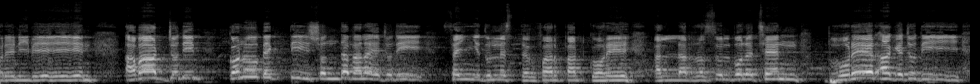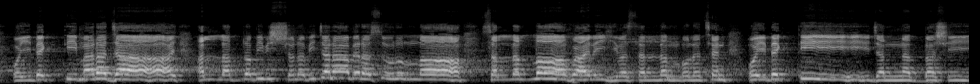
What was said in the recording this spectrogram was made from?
করে নিবেন। আবার যদি কোন ব্যক্তি সন্ধ্যাবেলায় যদি সাইয়্যিদুল ইস্তিগফার পাঠ করে, আল্লাহর রাসূল বলেছেন, ভোরের আগে যদি ওই ব্যক্তি মারা যায়, আল্লাহর নবী, বিশ্ব নবী জনাবে রাসূলুল্লাহ সাল্লাল্লাহু আলাইহি ওয়াসাল্লাম বলেছেন, ওই ব্যক্তি জান্নাতবাসী।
